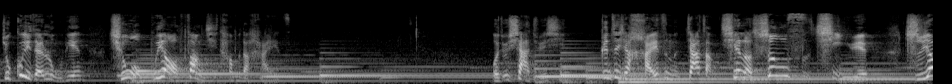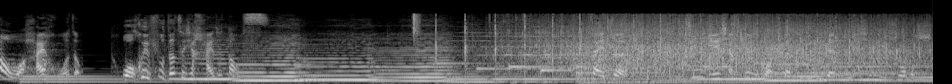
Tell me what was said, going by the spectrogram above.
就跪在路边求我不要放弃他们的孩子。我就下决心跟这些孩子们家长签了生死契约，只要我还活着，我会负责这些孩子到死。在这里，金姐想对我们的名人明星说的是：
